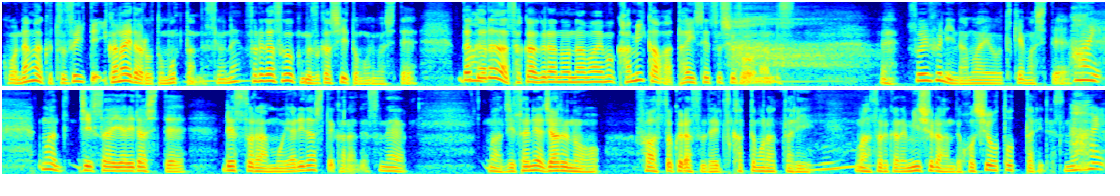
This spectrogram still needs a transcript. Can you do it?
こう長く続いていかないだろうと思ったんですよね。それがすごく難しいと思いまして。だから酒蔵の名前も上川大雪酒造なんです。えそういうふうに名前を付けまして、はい、まあ実際やりだしてレストランもやりだしてからですねまあ実際には JAL のファーストクラスで使ってもらったり、まあ、それからミシュランで星を取ったりですね、はい、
